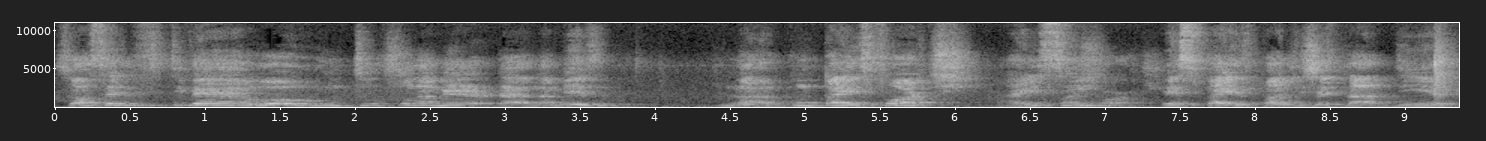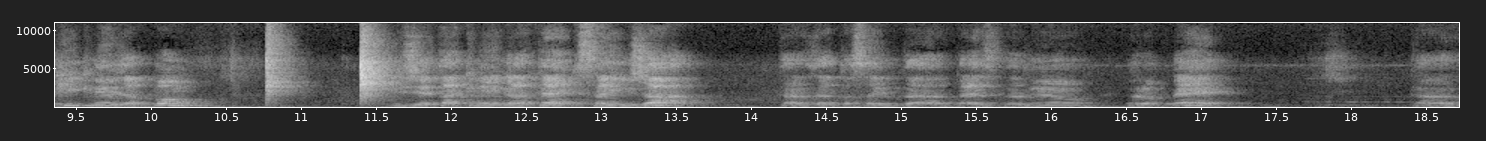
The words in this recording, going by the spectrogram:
só se ele tiver ou um tudo na, na mesa na, com um país forte. Aí sim, esse país pode injetar dinheiro aqui, que nem o Japão, injetar que nem a Inglaterra, que saiu já, tá, já está saindo da, parece, da União Europeia, tá,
